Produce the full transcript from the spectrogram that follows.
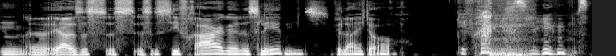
Ein, äh, ja, es ist, es, es ist die Frage des Lebens, vielleicht auch. Die Frage des Lebens.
